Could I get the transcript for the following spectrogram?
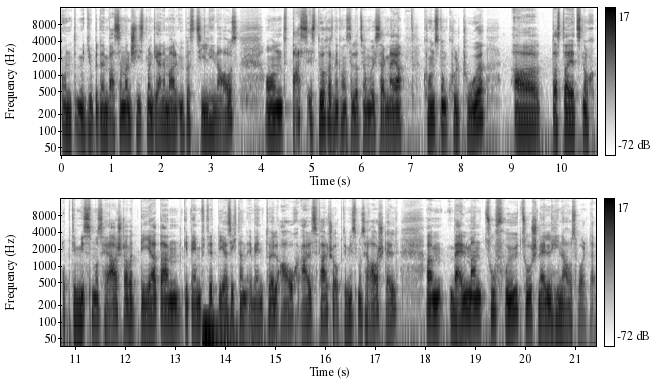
Und mit Jupiter im Wassermann schießt man gerne mal übers Ziel hinaus. Und das ist durchaus eine Konstellation, wo ich sage, naja, Kunst und Kultur, äh, dass da jetzt noch Optimismus herrscht, aber der dann gedämpft wird, der sich dann eventuell auch als falscher Optimismus herausstellt, ähm, weil man zu früh, zu schnell hinaus wollte.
